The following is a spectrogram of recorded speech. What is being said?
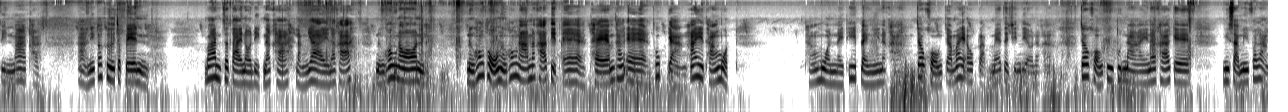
ฟินมากค่ะ อ่านี่ก็คือจะเป็น บ้านสไตล์นอร์ดิกนะคะ หลังใหญ่นะคะหนึ่งห้องนอนหนึ่งห้องโถงหนึ่งห้องน้ำนะคะ ติดแอร์แถมทั้งแอร์ทุกอย่างให้ทั้งหมด ทั้งมวลในที่แปลงนี้นะคะ เจ้าของจะไม่เอากลับแม้แต่ชิ้นเดียวนะคะ เจ้าของคือคุณนายนะคะ แกมีสามีฝรั่ง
